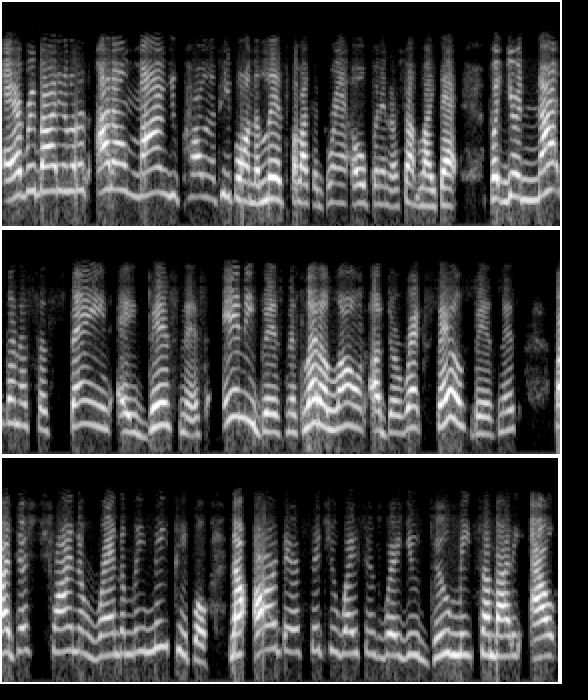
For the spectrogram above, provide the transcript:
everybody on the list. I don't mind you calling the people on the list for like a grand opening or something like that. But you're not going to sustain a business, any business, let alone a direct sales business, by just trying to randomly meet people. Now, are there situations where you do meet somebody out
